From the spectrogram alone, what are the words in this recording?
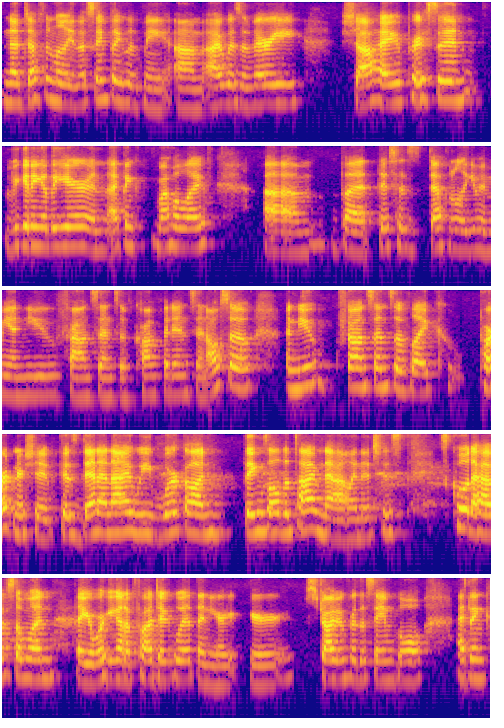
No, definitely the same thing with me. Um, I was a very shy person beginning of the year, and I think my whole life. Um, but this has definitely given me a newfound sense of confidence and also a newfound sense of like partnership because Dan and I we work on things all the time now, and it's just it's cool to have someone that you're working on a project with and you're you're striving for the same goal. I think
